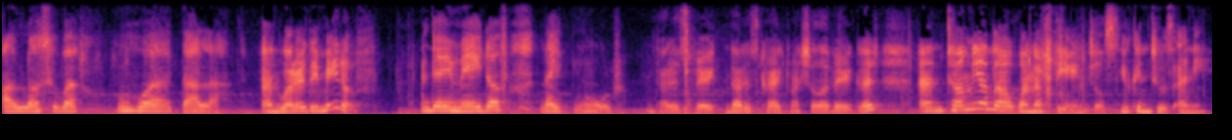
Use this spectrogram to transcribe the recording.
Allah subhanahu wa ta'ala. And what are they made of? They made of like nur. That is very that is correct, mashallah, very good. And tell me about one of the angels. You can choose any.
